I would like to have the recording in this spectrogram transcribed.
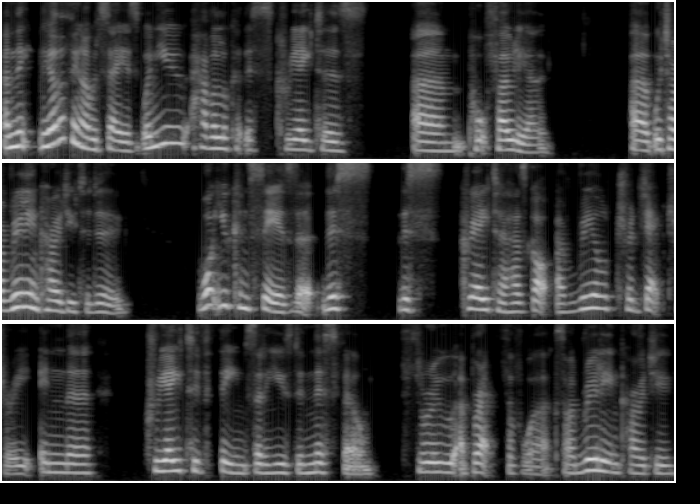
And the, the other thing I would say is when you have a look at this creator's um, portfolio, uh, which I really encourage you to do, what you can see is that this this creator has got a real trajectory in the creative themes that are used in this film through a breadth of work. So I really encourage you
